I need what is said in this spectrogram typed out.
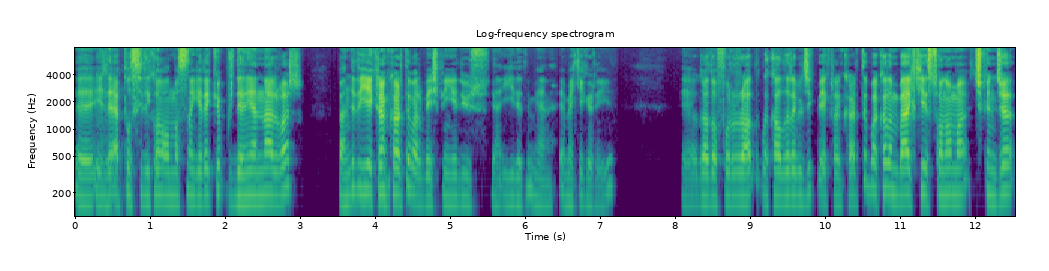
E, ille hmm. Apple Silicon olmasına gerek yokmuş. Deneyenler var. Bende de iyi ekran kartı var 5700. Yani iyi dedim yani emeğe göre iyi. E, God of War'u rahatlıkla kaldırabilecek bir ekran kartı. Bakalım belki Sonoma çıkınca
